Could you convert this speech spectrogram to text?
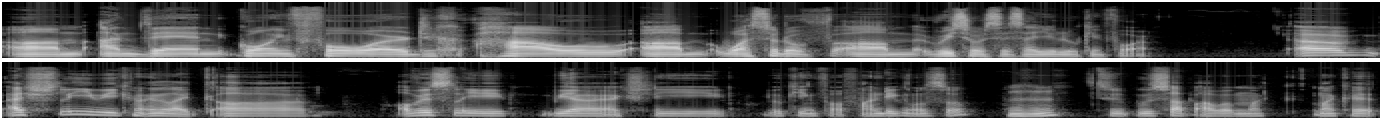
um, and then going forward how um, what sort of um, resources are you looking for? Um, actually, we kind of like uh, obviously we are actually looking for funding also mm-hmm. to boost up our mar- market,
